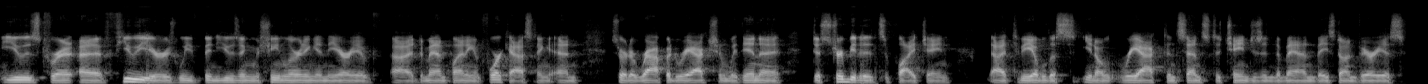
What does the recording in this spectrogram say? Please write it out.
used for a, a, few years, we've been using machine learning in the area of uh, demand planning and forecasting and sort of rapid reaction within a distributed supply chain uh, to be able to, you know, react and sense to changes in demand based on various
